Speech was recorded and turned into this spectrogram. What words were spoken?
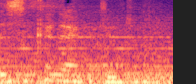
Disconnected.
